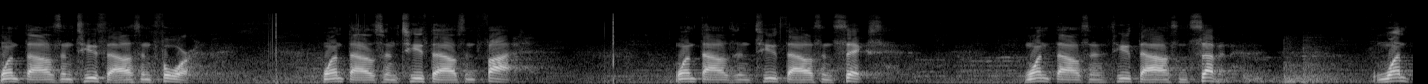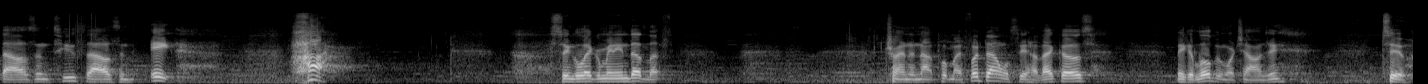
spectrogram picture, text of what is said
1,000, 2,004, 1,000, 2,005, 1,000, 2006, 1,000, 2007, 1,000, 2008. Ha! Single leg Romanian deadlift. Trying to not put my foot down. We'll see how that goes. Make it a little bit more challenging. Two,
